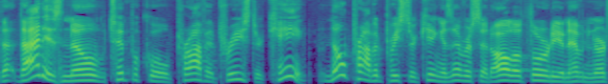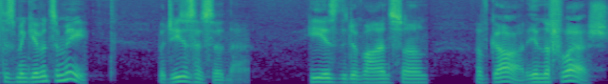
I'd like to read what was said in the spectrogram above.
That, that is no typical prophet, priest, or king. No prophet, priest, or king has ever said, All authority in heaven and earth has been given to me. But Jesus has said that. He is the divine Son of God in the flesh.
